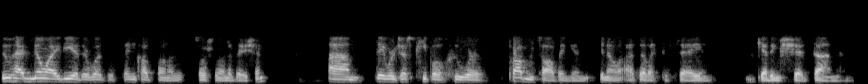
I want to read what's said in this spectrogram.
who had no idea there was a thing called social innovation um, they were just people who were problem solving and you know as i like to say and getting shit done and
